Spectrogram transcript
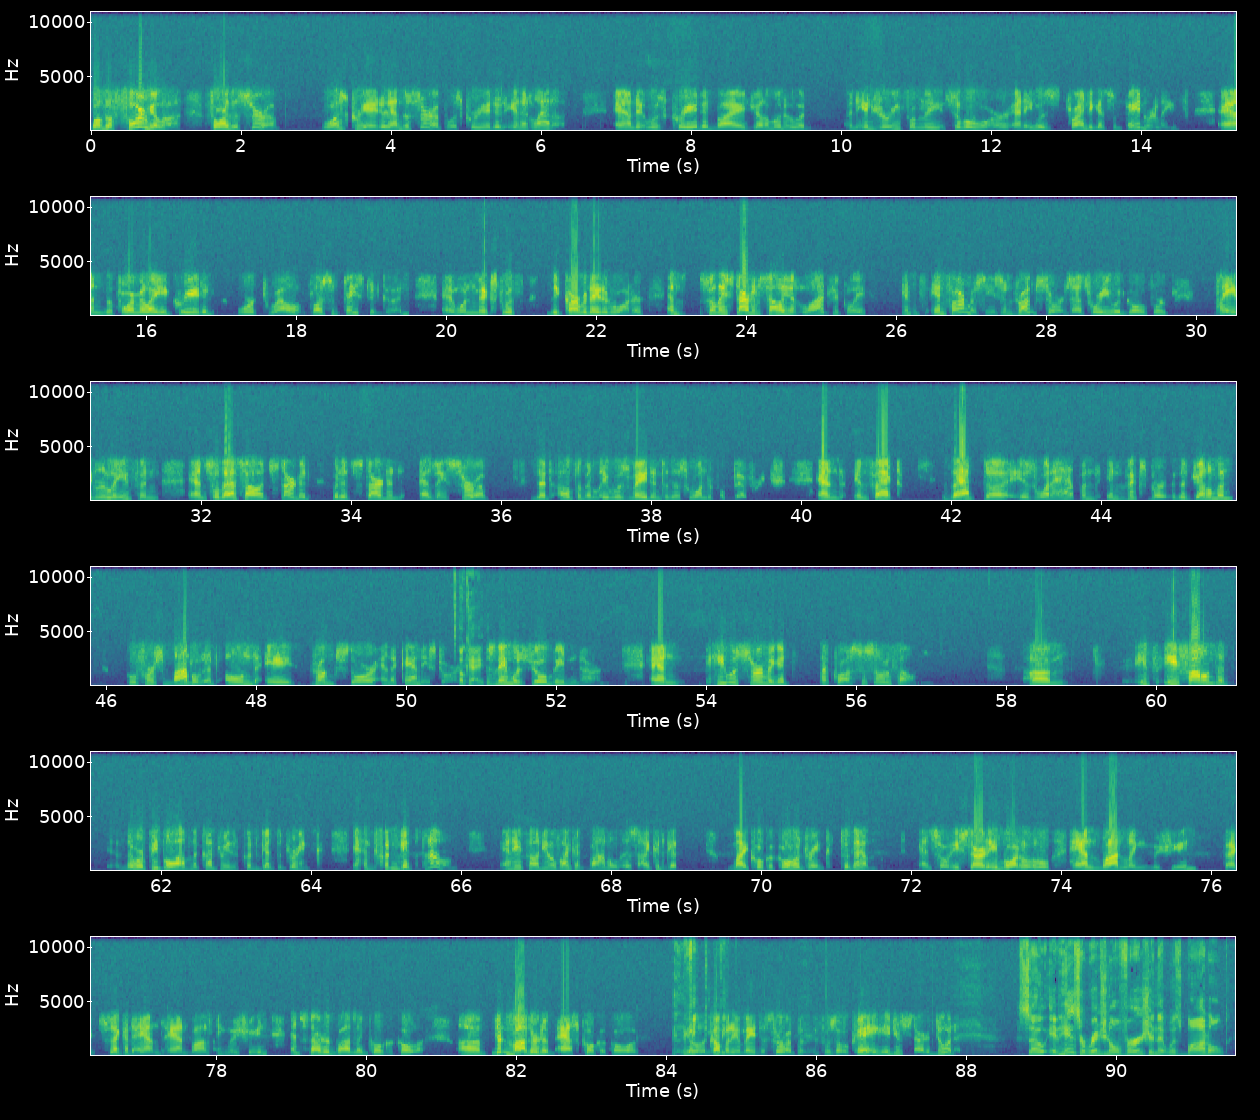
Well, the formula for the syrup was created, and the syrup was created in Atlanta. And it was created by a gentleman who had an injury from the Civil War, and he was trying to get some pain relief. And the formula he created worked well, plus it tasted good, and when mixed with the carbonated water. And so they started selling it logically in in pharmacies and drugstores. That's where you would go for pain relief, and and so that's how it started. But it started as a syrup that ultimately was made into this wonderful beverage. And in fact, that uh, is what happened in Vicksburg. The gentleman who first bottled it owned a drugstore and a candy store. Okay. His name was Joe Biedenharn. And he was serving it across the soda fountain. Um, he, he found that there were people out in the country that couldn't get the drink and couldn't get to town. And he thought, you know, if I could bottle this, I could get my Coca-Cola drink to them. And so he started, he bought a little hand bottling machine, in fact, second-hand hand bottling machine, and started bottling Coca-Cola. Uh, didn't bother to ask Coca-Cola, you know, the company that made the syrup, if it was okay. He just started doing it. So, in his original version that was bottled,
